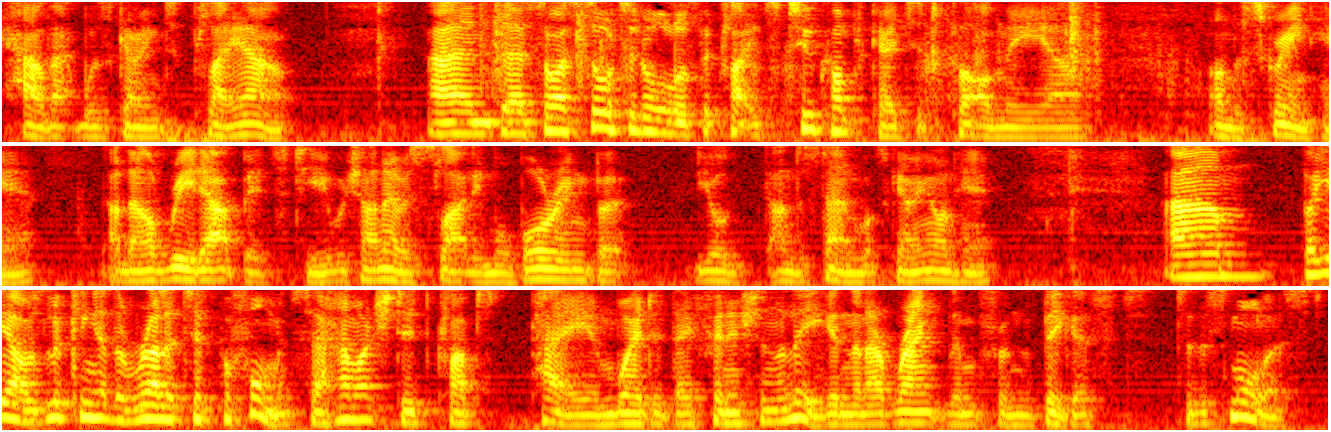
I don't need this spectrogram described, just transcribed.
how that was going to play out. And uh, so I sorted all of the. It's too complicated to put on the uh, on the screen here, and I'll read out bits to you, which I know is slightly more boring, but you'll understand what's going on here. Um, but yeah, I was looking at the relative performance. So how much did clubs pay, and where did they finish in the league? And then I ranked them from the biggest to the smallest.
